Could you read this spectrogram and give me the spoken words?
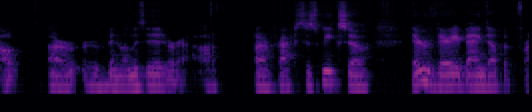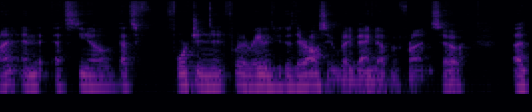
out or who've been limited or out of out of practice this week. So they're very banged up up front, and that's you know that's fortunate for the Ravens because they're also really banged up up front. So a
